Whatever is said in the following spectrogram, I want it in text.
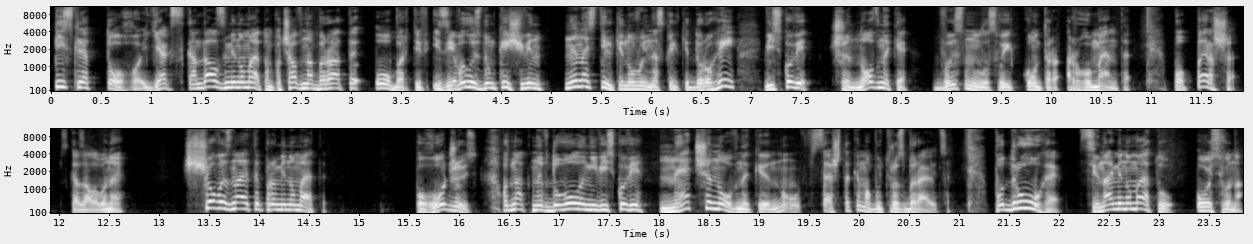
Після того, як скандал з мінометом почав набирати обертів і з'явились думки, що він не настільки новий, наскільки дорогий, військові чиновники висунули свої контраргументи. По-перше, сказали вони, що ви знаєте про міномети? Погоджуюсь. Однак невдоволені військові не чиновники, ну все ж таки, мабуть, розбираються. По-друге, ціна міномету, ось вона,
